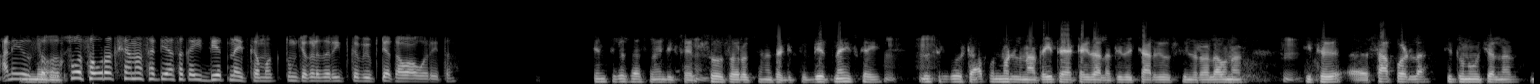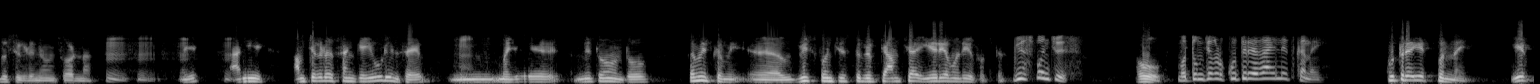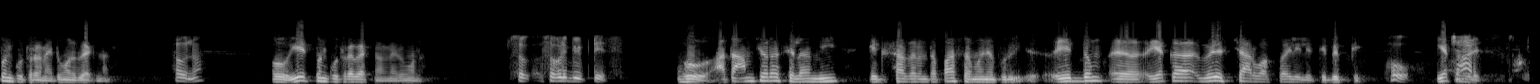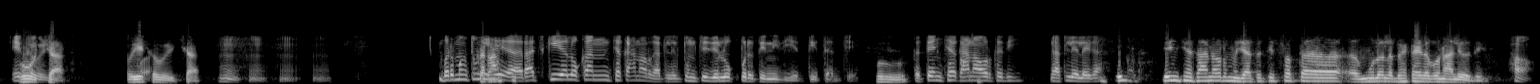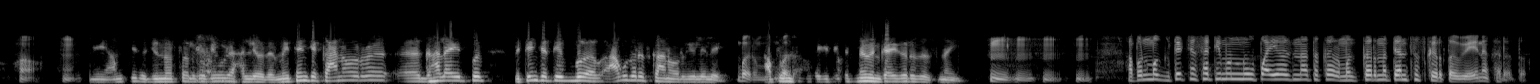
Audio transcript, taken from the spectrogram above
आणि स- बरोबर. स्वसंरक्षणासाठी असं काही देत नाहीत का मग? तुमच्याकडे जर इतकं बिबट्याचा वावर येतं त्यांचं कसं असतं माहिती हं. साहेब? स्वसंरक्षणासाठी तर देत नाहीच काही. दुसरी गोष्ट आपण म्हटलं ना आता इथे अटॅक झाला तिथे चार दिवस पिंजरा लावणार. तिथं अं, सापडला तिथून उचलणार दुसरीकडे नेऊन सोडणार. म्हणजे. आणि आमच्याकडे संख्या एवढी ना साहेब हं. म्हणजे मी तो म्हणतो कमीत कमी अं, वीस पंचवीस तर बिबटे आमच्या एरियामध्ये आहे फक्त. वीस पंचवीस? हो. मग तुमच्याकडे कुत्रे राहिलेत का नाही? कुत्रे एक पण नाही. एक पण कुत्रा नाही तुम्हाला भेटणार. हो ना? हो एक पण कुत्रा भेटणार नाही तुम्हाला. सगळे बिबटेच? हो आता आमच्या रस्त्याला मी एक साधारणतः पाच सहा महिन्यापूर्वी एकदम अं, एका वेळेस चार वाघ पाहिलेले ते बिबटे. हो. एका चार? वेळेस. एका हो वेळी? चार. हो एका वेळी चार. हम्म, हम्म, हम्म, हम्म. बरं मग तुम्ही हे राजकीय लोकांच्या कानावर घातले तुमचे जे लोकप्रतिनिधी आहेत तिथलचे हो. तर त्यांच्या कानावर कधी घातलेलं आहे का? त्यांच्या कानावर म्हणजे आता ते स्वतः मुलाला भेटायला पण आले होते. हा हा. आणि आमच्या इथं जुन्नर तालुक्यात एवढे हल्ले होते मी त्यांच्या कानावर अं, घालायत पण मी त्यांच्या ते ब- अगोदरच कानावर गेलेले. बरं आपण बरं. सांगायची तिथे नवीन काही गरजच नाही. आपण मग त्याच्यासाठी म्हणून उपाययोजना तर कर मग करणं त्यांचंच कर्तव्य आहे ना खरं तर?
